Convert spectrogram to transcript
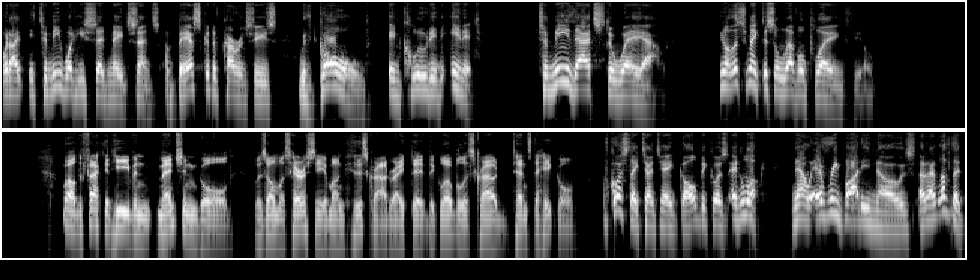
But I, it, to me, what he said made sense. A basket of currencies with gold included in it. To me, that's the way out. You know, let's make this a level playing field. Well, the fact that he even mentioned gold was almost heresy among his crowd, right? The the globalist crowd tends to hate gold. Of course, they tend to hate gold because, and look, now everybody knows, and I love the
